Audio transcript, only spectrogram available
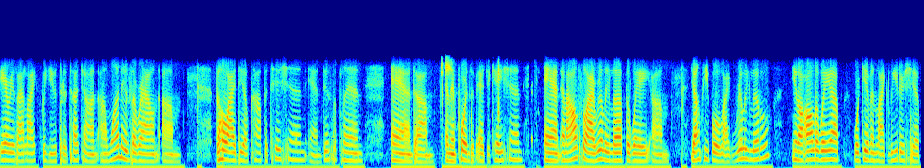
areas I'd like for you to touch on. Uh, one is around um, the whole idea of competition and discipline, and um, and the importance of education, and and also I really love the way um, young people like really little, you know, all the way up were given like leadership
